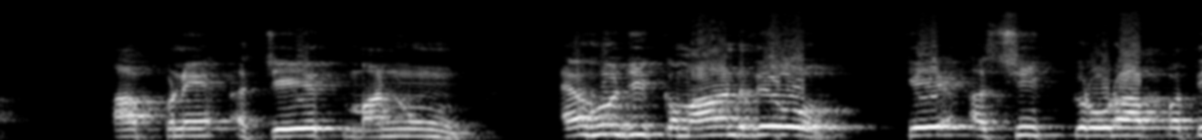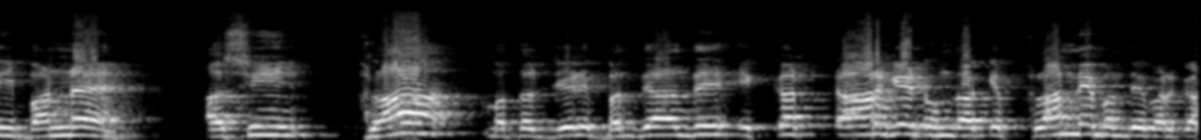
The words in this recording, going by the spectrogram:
ਆਪਣੇ ਅਚੇਤ ਮਨ ਨੂੰ ਇਹੋ ਜੀ ਕਮਾਂਡ ਦਿਓ ਕਿ ਅਸੀਂ ਕਰੋੜਾਪਤੀ ਬਣਨਾ ਅਸੀਂ ਫਲਾਂ ਮਤਲਬ ਜਿਹੜੇ ਬੰਦਿਆਂ ਦੇ ਇੱਕ ਟਾਰਗੇਟ ਹੁੰਦਾ ਕਿ ਫਲਾਣੇ ਬੰਦੇ ਵਰਗਾ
